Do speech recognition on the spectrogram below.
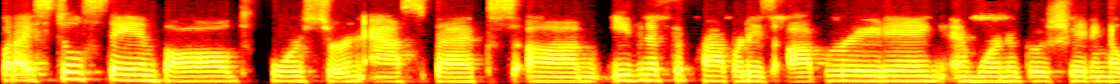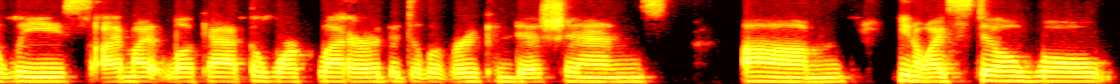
but I still stay involved for certain aspects. Um, even if the property is operating and we're negotiating a lease, I might look at the work letter, the delivery conditions. Um, you know, I still will,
